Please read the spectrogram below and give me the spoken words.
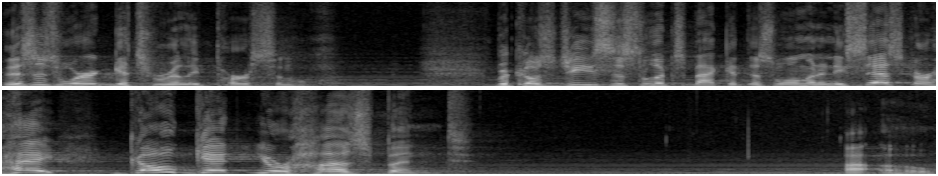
This is where it gets really personal. Because Jesus looks back at this woman and he says to her, Hey, go get your husband. Uh oh.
